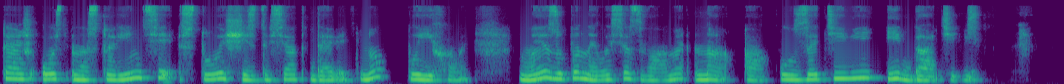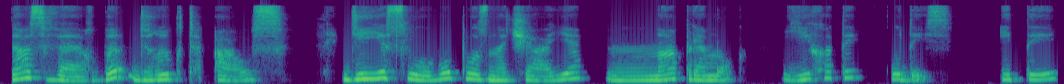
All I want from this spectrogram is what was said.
теж ось на сторінці 169. Ну, поїхали. Ми зупинилися з вами на акузативі і дативі. Das Verb drückt aus. Дієслово позначає напрямок. Їхати кудись, іти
